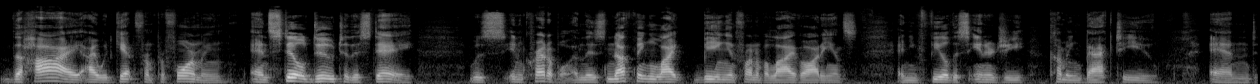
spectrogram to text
The high I would get from performing, and still do to this day, was incredible. And there's nothing like being in front of a live audience, and you feel this energy coming back to you, and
